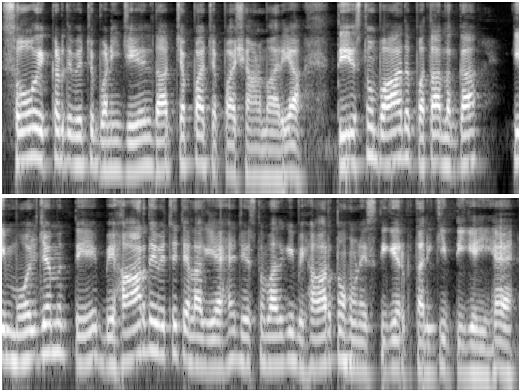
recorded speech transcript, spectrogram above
100 ਏਕੜ ਦੇ ਵਿੱਚ ਬਣੀ ਜੇਲ੍ਹ ਦਾ ਚੱਪਾ ਚੱਪਾ ਛਾਣ ਮਾਰਿਆ। ਤੇ ਇਸ ਤੋਂ ਬਾਅਦ ਪਤਾ ਲੱਗਾ ਕਿ ਮੁਲਜ਼ਮ ਤੇ ਬਿਹਾਰ ਦੇ ਵਿੱਚ ਚਲਾ ਗਿਆ ਹੈ, ਜਿਸ ਤੋਂ ਬਾਅਦ ਕਿ ਬਿਹਾਰ ਤੋਂ ਹੁਣ ਇਸ ਦੀ ਗ੍ਰਿਫਤਾਰੀ ਕੀਤੀ ਗਈ ਹੈ।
